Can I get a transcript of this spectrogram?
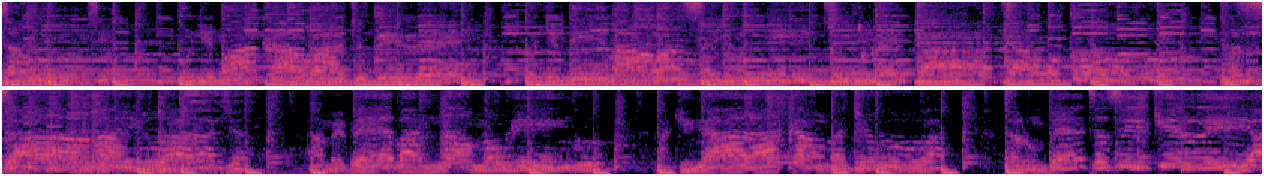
sauti, uni mwaka wa jubilei, kwenye mlima wa Sayuni tumepata wokovu. Tazama yuaja, amebeba na mawingu, aking'ara kama jua, tarumbeta zikilia,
